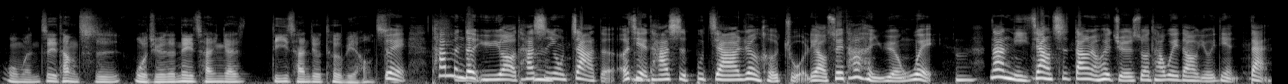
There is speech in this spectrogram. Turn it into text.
我们这一趟吃，我觉得那一餐应该第一餐就特别好吃。对，他们的鱼哦，它是用炸的，嗯、而且它是不加任何佐料，所以它很原味。嗯，那你这样吃，当然会觉得说它味道有一点淡，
